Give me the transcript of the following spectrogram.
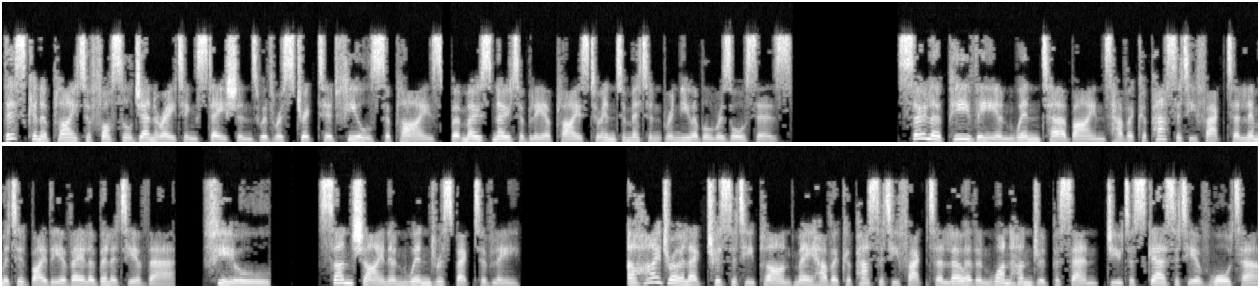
This can apply to fossil generating stations with restricted fuels supplies, but most notably applies to intermittent renewable resources. Solar PV and wind turbines have a capacity factor limited by the availability of their fuel, sunshine and wind respectively. A hydroelectricity plant may have a capacity factor lower than 100% due to scarcity of water,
